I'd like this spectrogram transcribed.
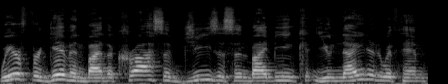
We are forgiven by the cross of Jesus and by being united with him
